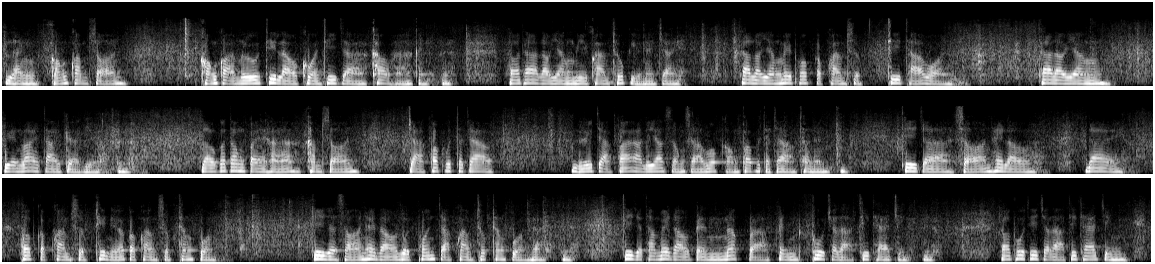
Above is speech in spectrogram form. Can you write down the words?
แหล่งของความสอนของความรู้ที่เราควรที่จะเข้าหากัน เพราะถ้าเรายังมีความทุกข์อยู่ในใจ ถ้าเรายังไม่พบกับความสุขที่ถาวร ถ้าเรายังเวียนว่ายตายเกิดอยู่ เราก็ต้องไปหาคำสอนจากพระพุทธเจ้า หรือจากพระอริยสงสาวกของพระพุทธเจ้าเท่านั้น ที่จะสอนให้เราได้ พบกับความสุขที่เหนือกว่าความสุขทั้งปวง ที่จะสอนให้เราหลุดพ้นจากความทุกข์ทั้งปวงได้ ที่จะทำให้เราเป็นนักปราชญ์เป็นผู้ฉลาดที่แท้จริงเพราะผู้ที่ฉลาดที่แท้จริง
